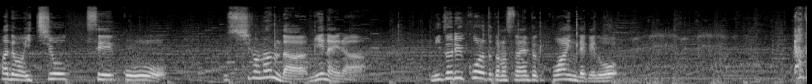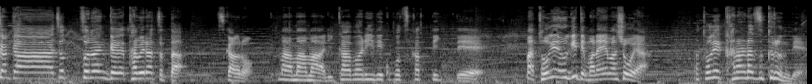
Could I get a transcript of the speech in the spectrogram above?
まあでも一応成功。後ろなんだ？見えないな。緑コーラとかのスナイプが怖いんだけど。赤かちょっとなんか食べらっちゃった。使うの。まあまあまあ、リカバリーでここ使っていって、まあ、トゲ受けてもらいましょうや。まあ、トゲ必ず来るんで、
